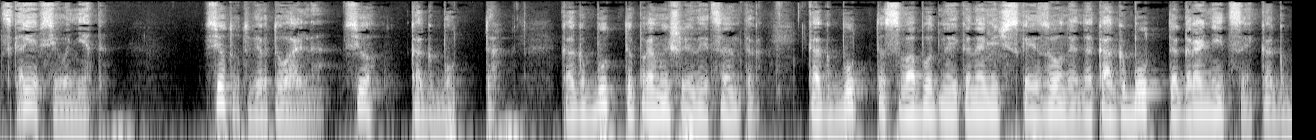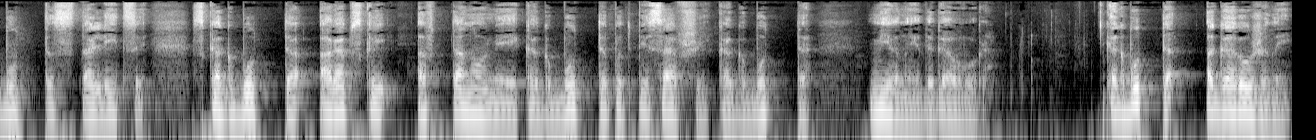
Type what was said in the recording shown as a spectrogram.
Скорее всего, нет. Все тут виртуально, все как будто. Как будто промышленный центр, как будто свободной экономической зоны, да как будто границы, как будто столицы, с как будто арабской автономией, как будто подписавший, как будто мирные договоры, как будто огороженный,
